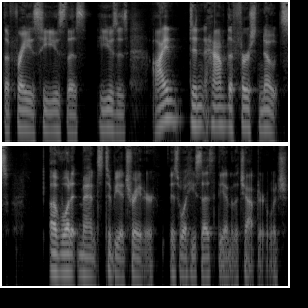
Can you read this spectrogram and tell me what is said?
the phrase he used this he uses. I didn't have the first notes of what it meant to be a traitor is what he says at the end of the chapter, which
